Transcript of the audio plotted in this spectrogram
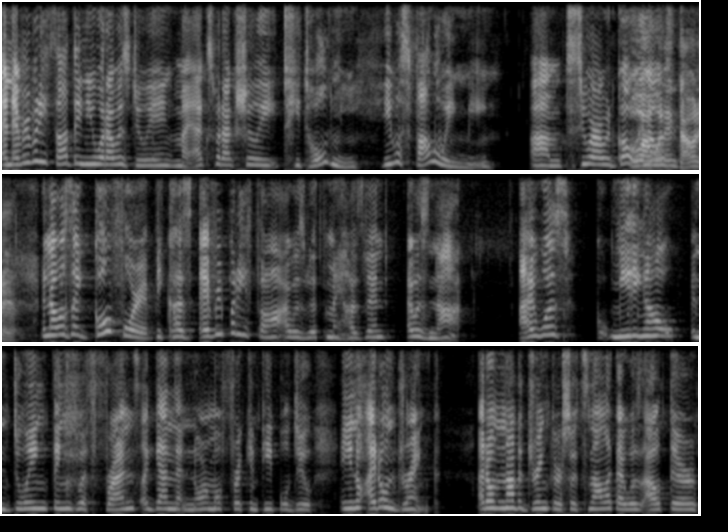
and everybody thought they knew what I was doing. My ex would actually he told me he was following me. Um, to see where I would go. Oh, And I was- wouldn't doubt it. and I was like, go for it because everybody thought I was with my husband. I was not. I was meeting out and doing things with friends again that normal freaking people do. And you know, I don't drink. I don't I'm not a drinker, so it's not like I was out there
